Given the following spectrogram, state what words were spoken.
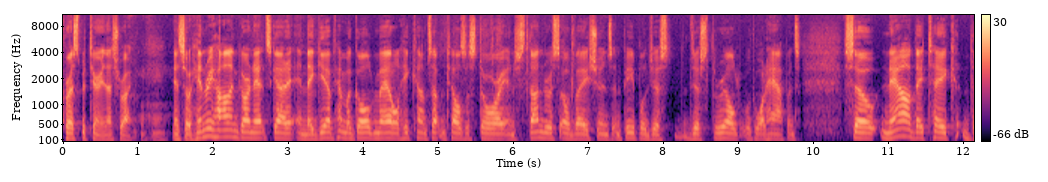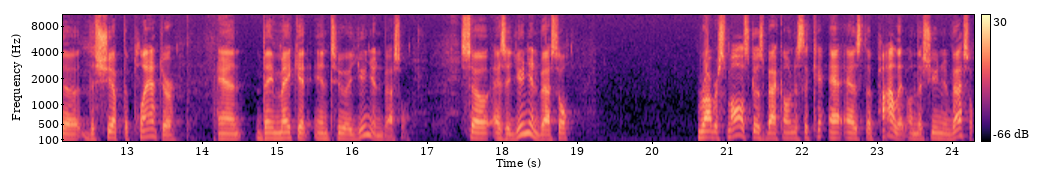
Presbyterian, that's right. Mm-hmm. And so Henry Highland Garnet's got it, and they give him a gold medal. He comes up and tells a story, and it's thunderous ovations, and people just just thrilled with what happens. So now they take the the ship, the Planter, and they make it into a Union vessel. So as a Union vessel, Robert Smalls goes back on as the, as the pilot on this Union vessel.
